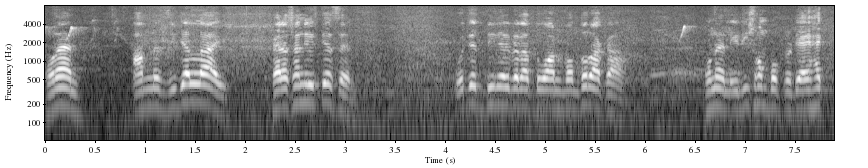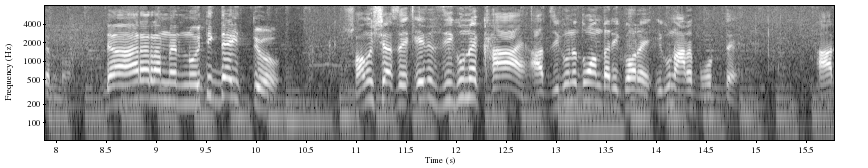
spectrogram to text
শোনেন আপনি জিডার লাই ফেরাসানি হইতেছেন। ওই যে দিনের বেলা দোয়ান বন্ধ রাখা। শোনেন এটি সম্ভব নয় আই হাঁটতেন না। আর আর আপনার নৈতিক দায়িত্ব। সমস্যা আছে এই যে যেগুনে খায় আর যেগুনে দোয়ানদারি করে এগুলো আরে পড়তে আর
